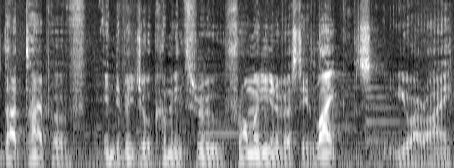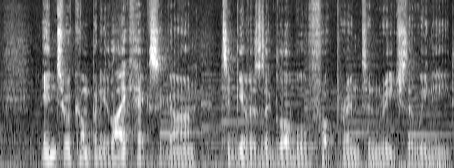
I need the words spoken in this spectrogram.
that type of individual coming through from a university like URI into a company like Hexagon to give us the global footprint and reach that we need.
